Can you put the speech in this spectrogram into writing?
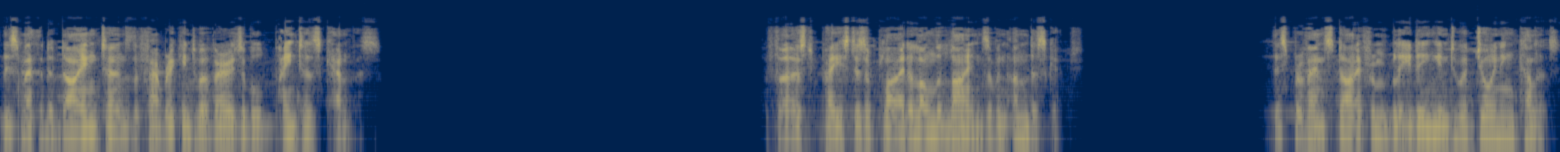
This method of dyeing turns the fabric into a veritable painter's canvas. First, paste is applied along the lines of an undersketch. This prevents dye from bleeding into adjoining colours.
